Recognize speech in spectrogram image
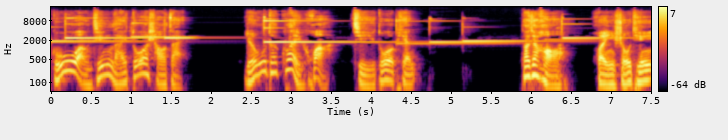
古往今来多少载，留得怪话几多篇。大家好，欢迎收听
